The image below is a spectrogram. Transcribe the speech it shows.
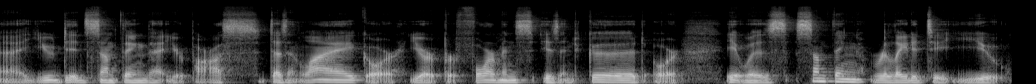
uh, you did something that your boss doesn't like, or your performance isn't good, or it was something related to you.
